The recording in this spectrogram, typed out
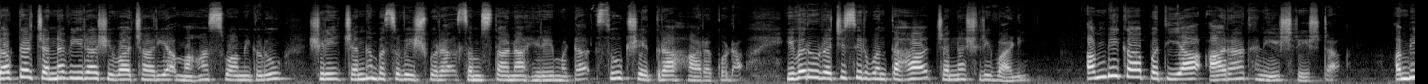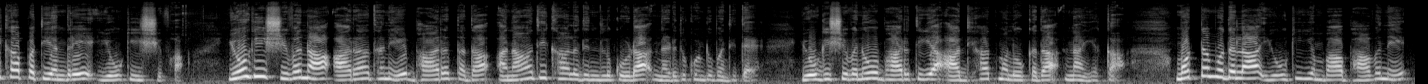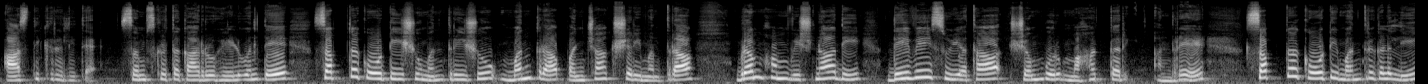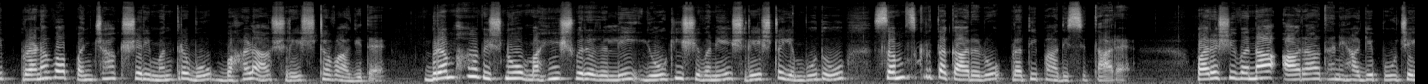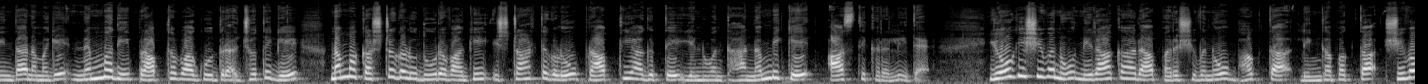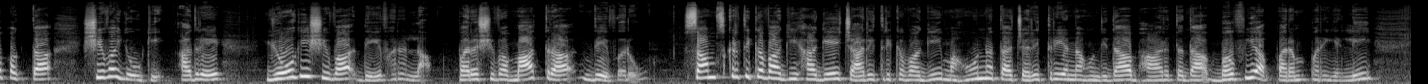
Doctor Channaveera Shivacharya ಮಹಾಸ್ವಾಮಿಗಳು ಶ್ರೀ ಚನ್ನಬಸವೇಶ್ವರ ಸಂಸ್ಥಾನ ಹಿರೇಮಠ ಸುಕ್ಷೇತ್ರ ಹಾರಕೊಡ. ಇವರು ರಚಿಸಿರುವಂತಹ ಚನ್ನಶ್ರೀವಾಣಿ. ಅಂಬಿಕಾಪತಿಯ ಆರಾಧನೆ ಶ್ರೇಷ್ಠ. ಅಂಬಿಕಾಪತಿ ಅಂದರೆ ಯೋಗಿ ಶಿವ. ಯೋಗಿ ಶಿವನ ಆರಾಧನೆ ಭಾರತದ ಅನಾದಿ ಕಾಲದಿಂದಲೂ ಕೂಡ ನಡೆದುಕೊಂಡು ಬಂದಿದೆ. ಯೋಗಿ ಶಿವನು ಭಾರತೀಯ ಆಧ್ಯಾತ್ಮ ಲೋಕದ ನಾಯಕ. ಮೊಟ್ಟ ಮೊದಲ ಯೋಗಿ ಎಂಬ ಭಾವನೆ ಆಸ್ತಿಕರಲ್ಲಿದೆ. ಸಂಸ್ಕೃತಕಾರರು ಹೇಳುವಂತೆ ಸಪ್ತಕೋಟೀಶು ಮಂತ್ರೀಷು ಮಂತ್ರ ಪಂಚಾಕ್ಷರಿ ಮಂತ್ರ, ಬ್ರಹ್ಮಂ ವಿಷ್ಣಾದಿ ದೇವೇಸು ಯಥಾ ಶಂಭುರ್ ಮಹತ್ತರಿ. ಅಂದರೆ ಸಪ್ತಕೋಟಿ ಮಂತ್ರಗಳಲ್ಲಿ ಪ್ರಣವ ಪಂಚಾಕ್ಷರಿ ಮಂತ್ರವು ಬಹಳ ಶ್ರೇಷ್ಠವಾಗಿದೆ. ಬ್ರಹ್ಮ, ವಿಷ್ಣು, ಮಹೇಶ್ವರರಲ್ಲಿ ಯೋಗಿ ಶಿವನೇ ಶ್ರೇಷ್ಠ ಎಂಬುದು ಸಂಸ್ಕೃತಕಾರರು ಪ್ರತಿಪಾದಿಸಿದ್ದಾರೆ. ಪರಶಿವನ ಆರಾಧನೆ ಹಾಗೆ ಪೂಜೆಯಿಂದ ನಮಗೆ ನೆಮ್ಮದಿ ಪ್ರಾಪ್ತವಾಗುವುದರ ಜೊತೆಗೆ ನಮ್ಮ ಕಷ್ಟಗಳು ದೂರವಾಗಿ ಇಷ್ಟಾರ್ಥಗಳು ಪ್ರಾಪ್ತಿಯಾಗುತ್ತೆ ಎನ್ನುವಂತಹ ನಂಬಿಕೆ ಆಸ್ತಿಕರಲ್ಲಿ ಇದೆ. ಯೋಗಿ ಶಿವನು ನಿರಾಕಾರ ಪರಶಿವನು, ಭಕ್ತ, ಲಿಂಗಭಕ್ತ, ಶಿವಭಕ್ತ, ಶಿವಯೋಗಿ. ಆದರೆ ಯೋಗಿ ಶಿವ ದೇವರಲ್ಲ, ಪರಶಿವ ಮಾತ್ರ ದೇವರು. ಸಾಂಸ್ಕೃತಿಕವಾಗಿ ಹಾಗೆ ಚಾರಿತ್ರಿಕವಾಗಿ ಮಹೋನ್ನತ ಚರಿತ್ರೆಯನ್ನ ಹೊಂದಿದ ಭಾರತದ ಭವ್ಯ ಪರಂಪರೆಯಲ್ಲಿ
